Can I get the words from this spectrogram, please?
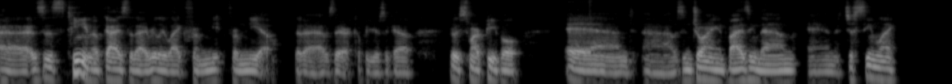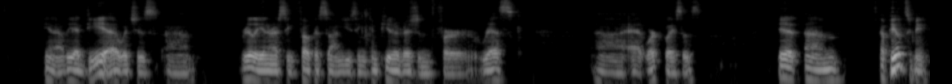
uh, it was this team of guys that I really like from from NIO that I, I was there a couple years ago. Really smart people, and uh, I was enjoying advising them. And it just seemed like, you know, the idea, which is um, really interesting focus on using computer vision for risk uh, at workplaces. It um, appealed to me.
